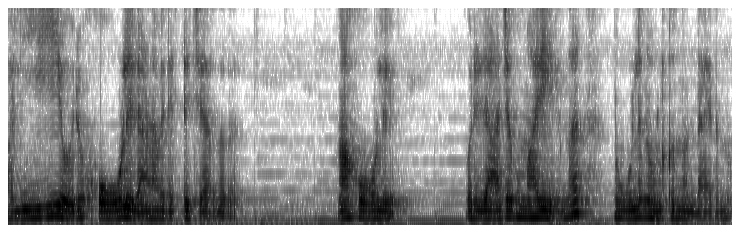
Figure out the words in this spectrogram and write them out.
വലിയൊരു ഹോളിലാണ് അവരെത്തിച്ചേർന്നത് ആ ഹോളിൽ ഒരു രാജകുമാരി ഇരുന്ന് നൂൽ നൂൽക്കുന്നുണ്ടായിരുന്നു.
